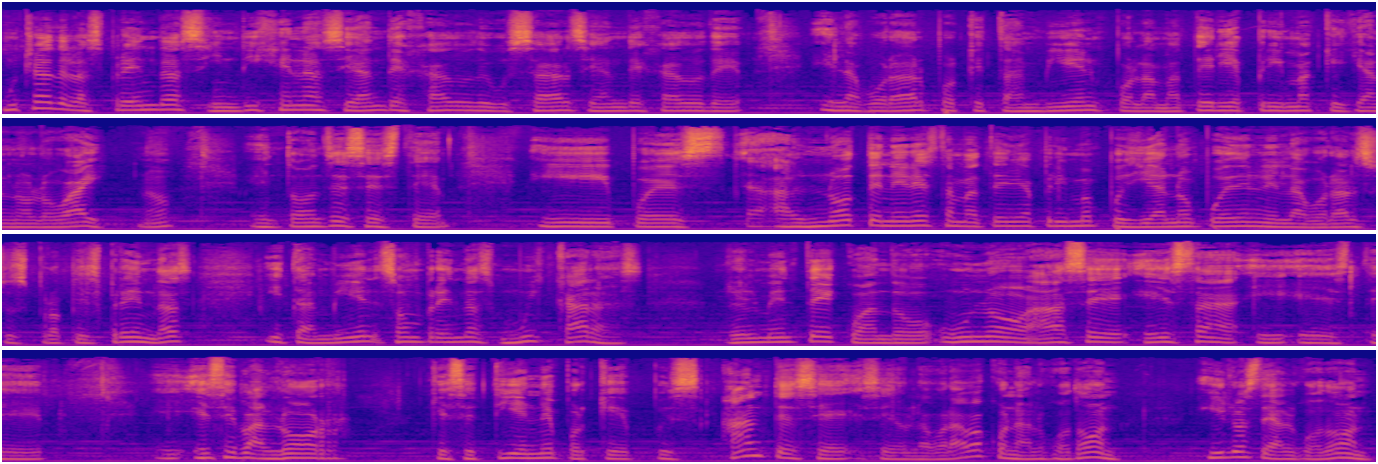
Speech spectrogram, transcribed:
Muchas de las prendas indígenas se han dejado de usar, se han dejado de elaborar porque también por la materia prima que ya no lo hay, ¿no? Entonces, este, y pues al no tener esta materia prima, pues ya no pueden elaborar sus propias prendas y también son prendas muy caras. Realmente cuando uno hace esa, eh, este, eh, ese valor que se tiene, porque pues antes se, se elaboraba con algodón, hilos de algodón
